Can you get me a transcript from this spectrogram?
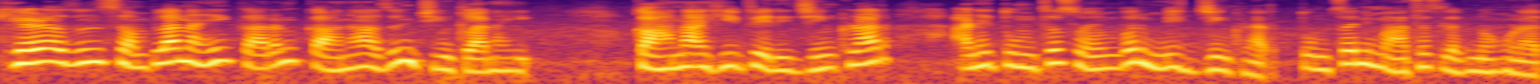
खेळ अजून संपला नाही कारण कान्हा अजून जिंकला नाही. कान्हा ही फेरी जिंकणार आणि तुमचं स्वयंवर मीच जिंकणार. तुमचं आणि माझंच लग्न होणार.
